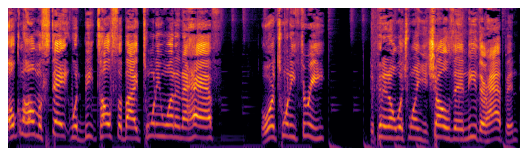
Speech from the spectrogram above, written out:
Oklahoma State would beat Tulsa by 21 and a half or 23, depending on which one you chose, and neither happened.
